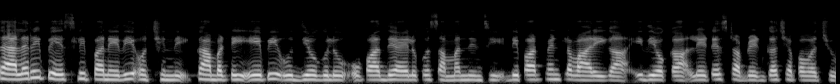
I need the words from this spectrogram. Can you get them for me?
శాలరీ పే స్లిప్ అనేది వచ్చింది. కాబట్టి ఏపీ ఉద్యోగులు, ఉపాధ్యాయులకు సంబంధించి డిపార్ట్మెంట్ల వారీగా ఇది ఒక లేటెస్ట్ అప్డేట్‌గా చెప్పవచ్చు.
